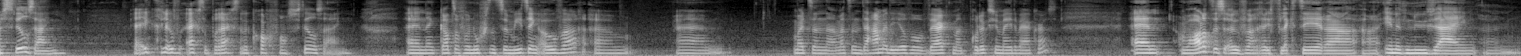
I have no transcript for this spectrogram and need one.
stil zijn. Ik geloof echt oprecht in de kracht van stil zijn. En ik had er vanochtend een meeting over. Um, um, met, een, uh, met een dame die heel veel werkt met productiemedewerkers. En we hadden het dus over reflecteren, uh, in het nu zijn. Um,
